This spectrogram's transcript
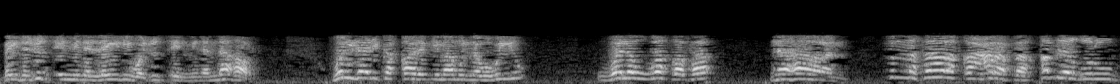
بين جزء من الليل وجزء من النهار. ولذلك قال الإمام النووي ولو وقف نهارا ثم فارق عرفة قبل الغروب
